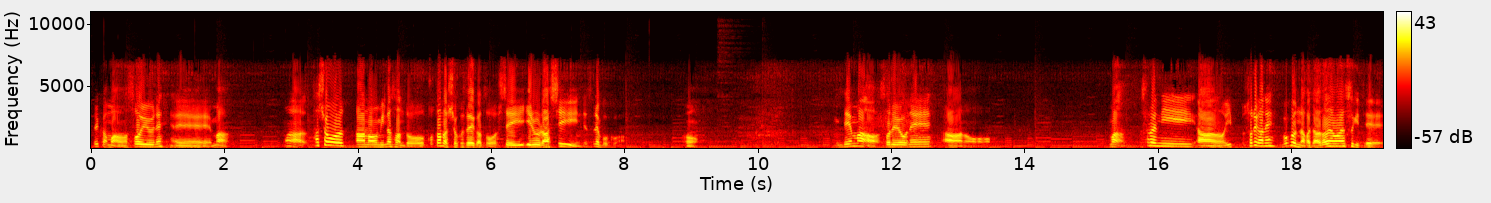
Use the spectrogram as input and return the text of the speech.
というかまあ、そういうね、えー、まあ、まあ、多少、あの、皆さんと異なる食生活をしているらしいんですね、僕は。うん。で、まあ、それをね、あの、まあ、それに、あの、それがね、僕の中で当たり前すぎて、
